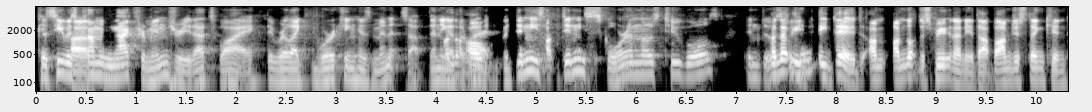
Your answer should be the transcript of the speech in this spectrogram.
because he was Um, coming back from injury. That's why they were like working his minutes up. Then he got the oh, red. But didn't he? Didn't he score in those two goals? I know he, he did. I'm, I'm not disputing any of that, but I'm just thinking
